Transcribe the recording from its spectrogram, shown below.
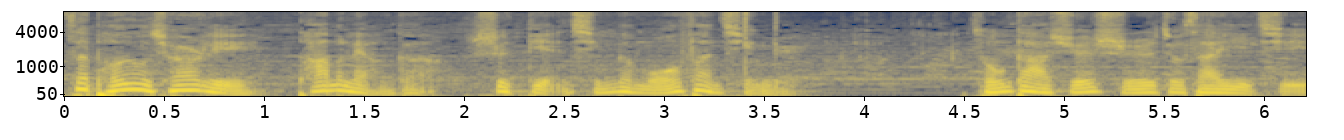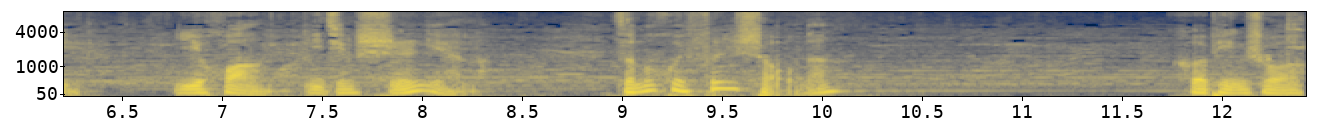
在朋友圈里，他们两个是典型的模范情侣，从大学时就在一起，一晃已经十年了，怎么会分手呢？和平说：“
